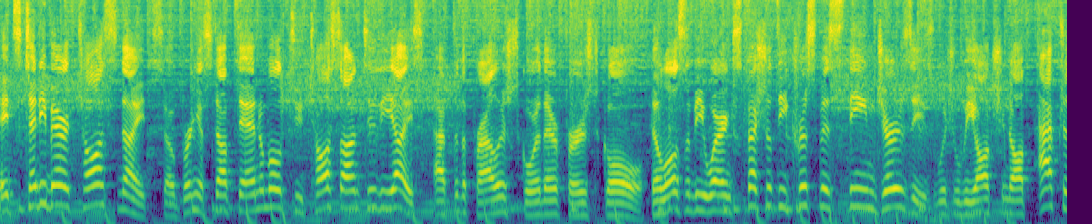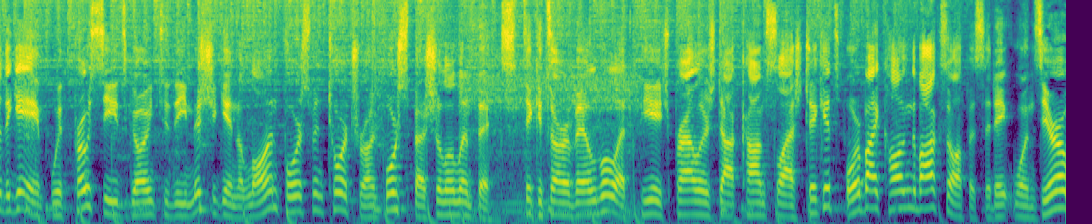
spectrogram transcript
It's Teddy Bear Toss Night, so bring a stuffed animal to toss onto the ice after the Prowlers score their first goal. They'll also be wearing specialty Christmas-themed jerseys, which will be auctioned off after the game, with proceeds going to the Michigan Law Enforcement Torch Run for Special Olympics. Tickets are available at phprowlers.com slash tickets or by calling the box office at 810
